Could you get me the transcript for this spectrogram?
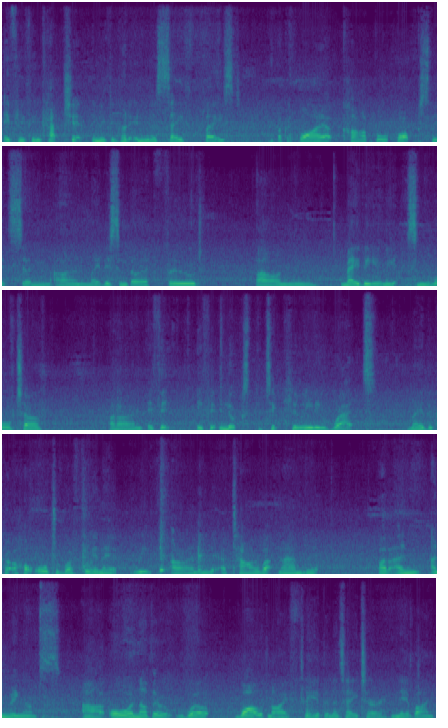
if you can catch it, then you can put it in a safe place, a quiet cardboard box with some um, maybe some bird food, um, maybe some water. Um, if it if it looks particularly wet, maybe put a hot water bottle in it with um, a towel wrapped around it, uh, and and ring us uh, or another wildlife rehabilitator nearby.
